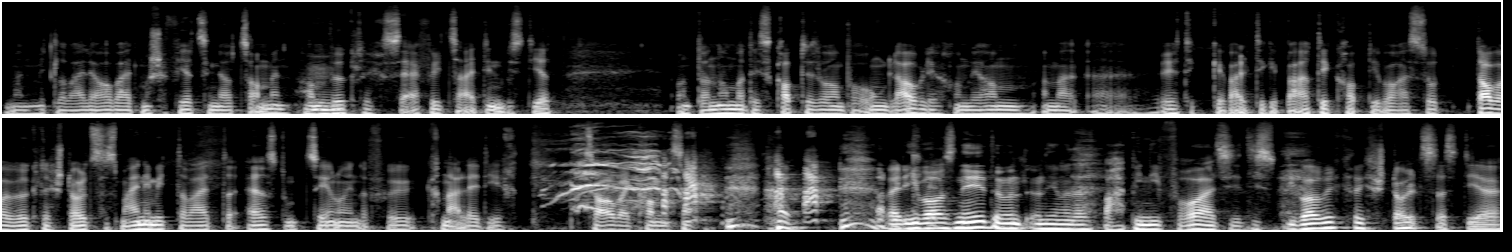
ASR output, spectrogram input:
man, mittlerweile arbeiten wir schon 14 Jahre zusammen, haben mhm. wirklich sehr viel Zeit investiert. Und dann haben wir das gehabt, das war einfach unglaublich. Und wir haben eine, eine richtig gewaltige Party gehabt. Ich war auch so, da war ich wirklich stolz, dass meine Mitarbeiter erst um 10 Uhr in der Früh knalledicht zur Arbeit gekommen sind. weil, weil ich war es nicht und, und ich habe mir gedacht, boah, bin ich froh. Also das, ich war wirklich stolz, dass die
